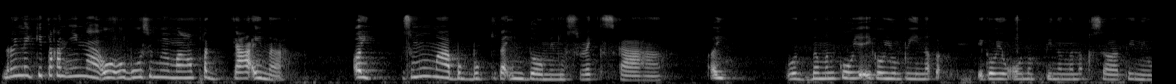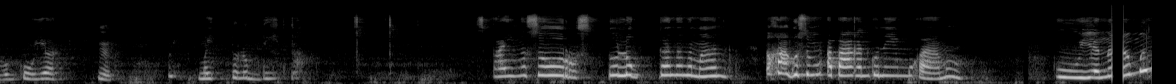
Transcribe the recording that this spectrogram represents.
Narinig kita kanina, uubusin mo yung mga pagkain ah. Oy, gusto mo mabugbog kita Indominus Rex ka ha? Ay, wag naman kuya, ikaw yung pinaka, ikaw yung unang pinanganak sa atin eh. Wag kuya. Hmm. Uy, may tulog dito. Spinosaurus, tulog ka na naman. Baka gusto mong apakan ko na yung mukha mo. Kuya naman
